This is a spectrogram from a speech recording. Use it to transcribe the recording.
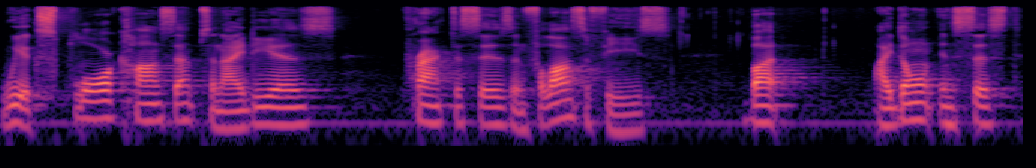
we explore concepts and ideas, practices, and philosophies, but I don't insist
